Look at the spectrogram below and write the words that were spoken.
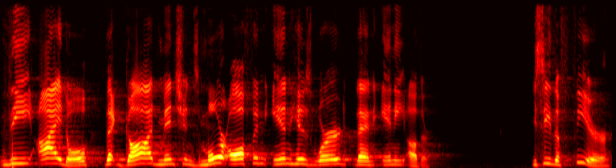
the idol that God mentions more often in His Word than any other. You see, the fear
